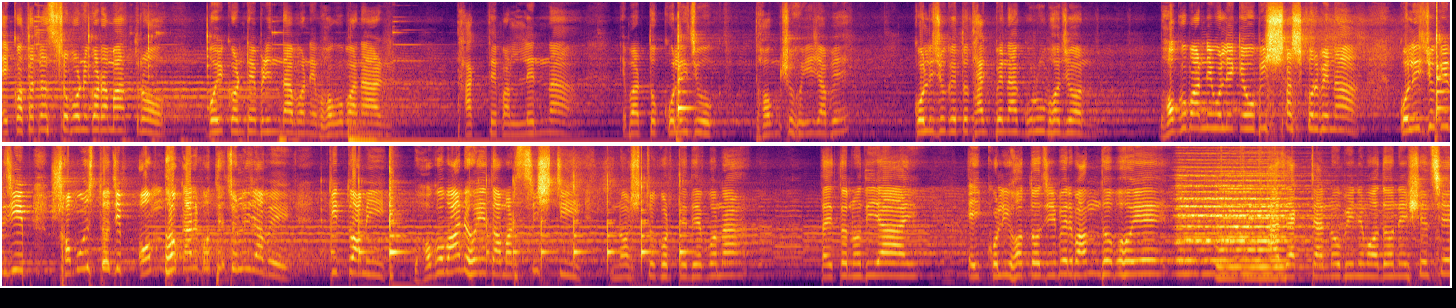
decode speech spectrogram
এই কথাটা শ্রবণ করা মাত্র বৈকণ্ঠে বৃন্দাবনে ভগবান আর থাকতে পারলেন না। এবার তো কলিযুগ ধ্বংস হয়ে যাবে। কলিযুগে তো থাকবে না গুরু ভজন। ভগবান বলে কেউ বিশ্বাস করবে না। কলিযুগের জীব সমস্ত জীব অন্ধকার পথে চলে যাবে। কিন্তু আমি ভগবান হয়ে তো আমার সৃষ্টি নষ্ট করতে দেব না। তাই তো নদিয়ায় এই কলিহত জীবের বান্ধব হয়ে আজ একটা নবীন মদন এসেছে।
